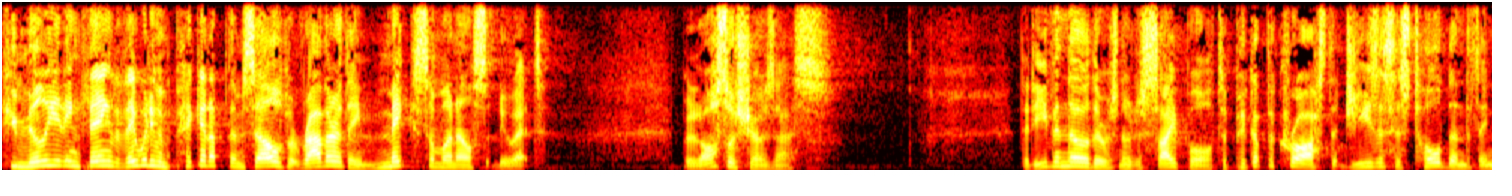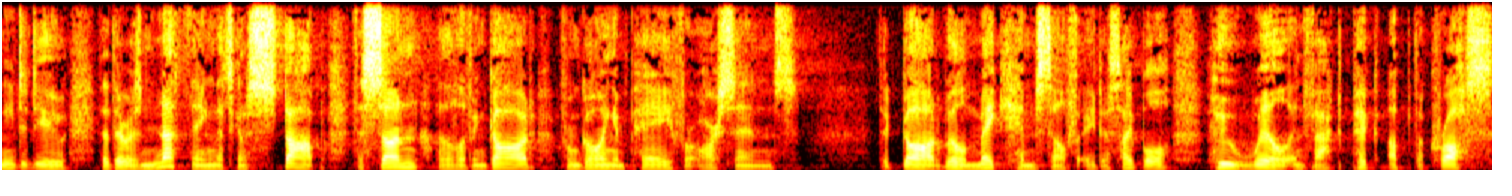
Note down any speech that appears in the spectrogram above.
humiliating thing that they wouldn't even pick it up themselves, but rather they make someone else do it. But it also shows us that even though there was no disciple to pick up the cross that Jesus has told them that they need to do, that there is nothing that's going to stop the Son of the living God from going and pay for our sins that God will make himself a disciple who will, in fact, pick up the cross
